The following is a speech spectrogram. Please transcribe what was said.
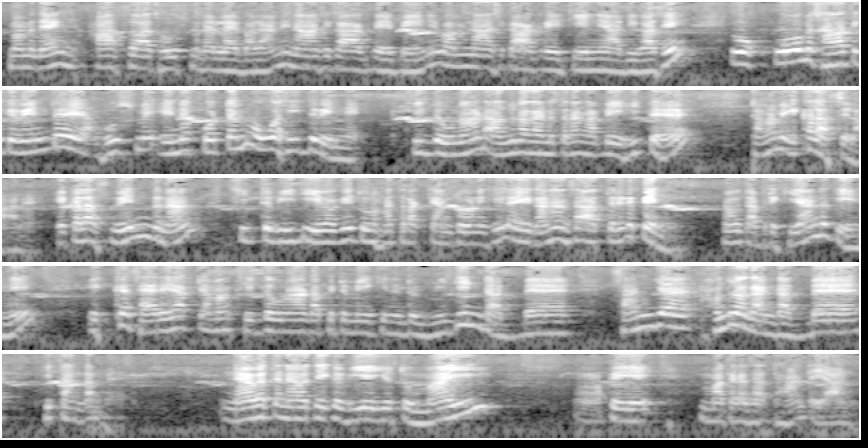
මම දැන් ආස්වාද හුස්ම රටලයි බලන්නේ නාසිකාග්‍රේ පේන්නේ වම් නාසිකාග්‍රේ තියෙන ආදි වශයෙන් ඔක්කොම සාතික වෙන්න හුස්ම එනකොටම ඌව සිද්ධ වෙන්නේ සිද්ධ වුණාට අඳුනා ගන්න තරම් අපේ හිත තාම එකලස් වෙලා නැහැ. එකලස් වෙන්න නම් චිත්ත වීදි ඒ වගේ තුන හතරක් යන්න ඕනේ කියලා ඒ ගණන් සාත්‍රයට පෙන්වනවා. නමුත් අපිට කියන්න තියෙන්නේ එක සැරයක් යමක් සිද්ධ වුණාට අපිට මේ කිනට විඳින්නත් බෑ සංජා හඳුනා ගන්නත් බෑ හිතන්න බෑ. නැවත නැවත ඒක විය යුතුමයි අපේ මතක සටහනට යන්න.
